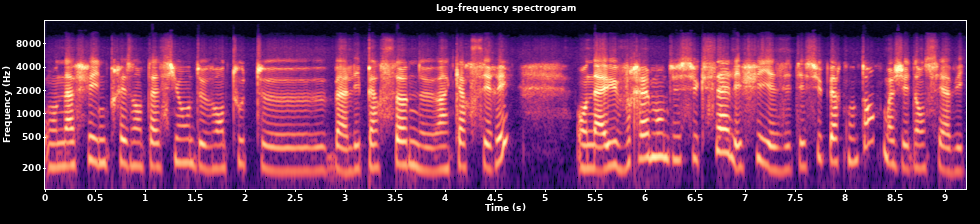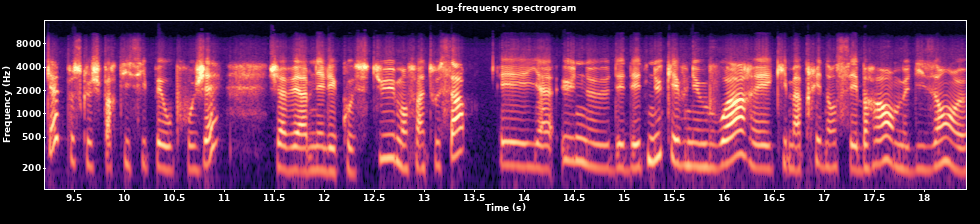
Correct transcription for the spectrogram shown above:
on a fait une présentation devant toutes euh, ben, les personnes incarcérées on a eu vraiment du succès. Les filles, elles étaient super contentes. Moi, j'ai dansé avec elles parce que je participais au projet. J'avais amené les costumes, enfin tout ça. Et il y a une des détenues qui est venue me voir et qui m'a pris dans ses bras en me disant euh,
